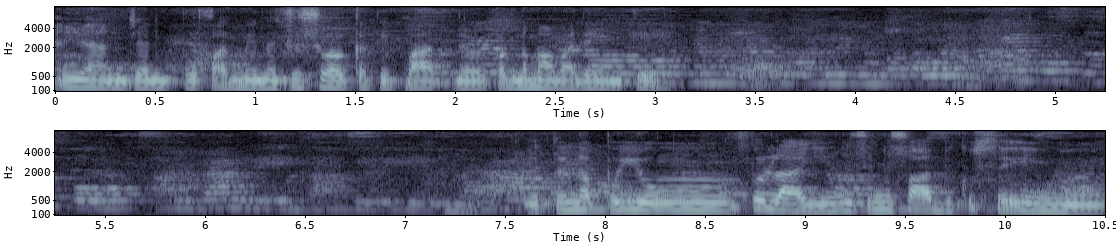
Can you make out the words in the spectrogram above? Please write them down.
ayan, dyan po kami nagsushortcut ni partner pag namamalengke. Ito na po yung tulay, yung sinasabi ko sa inyo.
